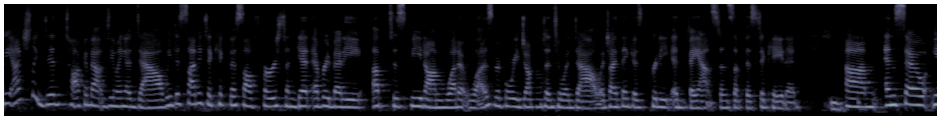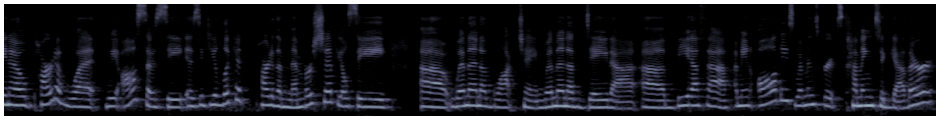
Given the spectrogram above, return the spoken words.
we actually did talk about doing a DAO. We decided to kick this off first and get everybody up to speed on what it was before we jumped into a DAO, which I think is pretty advanced and sophisticated. Mm. Um, and so, you know, part of what we also see is if you look at part of the membership, you'll see uh, women of blockchain, women of data, uh, BFF. I mean, all these women's groups coming together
